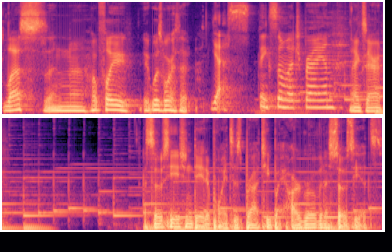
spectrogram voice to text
less, and uh, hopefully it was worth it. Yes. Thanks so much, Brian. Thanks, Erin. Association Data Points is brought to you by Hargrove and Associates.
